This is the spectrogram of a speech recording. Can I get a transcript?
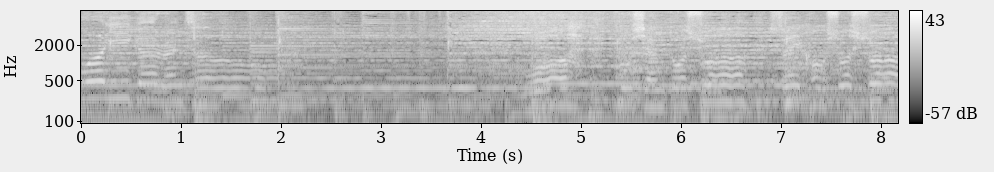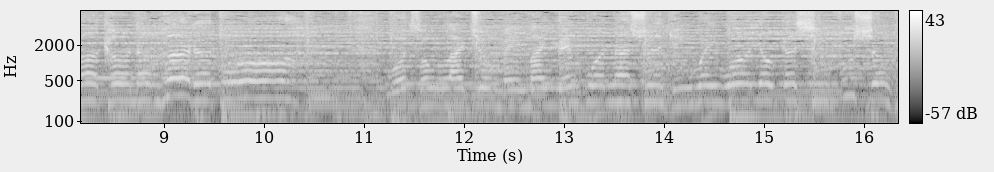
我一个人走。想多说，随口说说可能喝得多。我从来就没埋怨过，那是因为我有个幸福生活。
